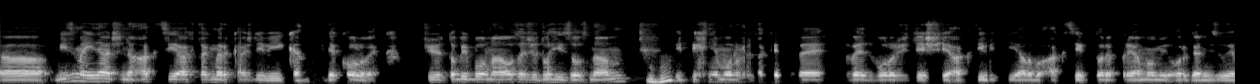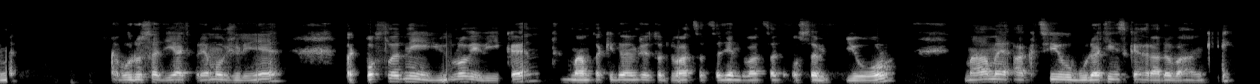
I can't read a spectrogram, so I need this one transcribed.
Uh, my sme ináč na akciách takmer každý víkend, kdekoľvek. Čiže to by bol naozaj že dlhý zoznam. Uh-huh. Vypichnem možno, že také dve, dve dôležitejšie aktivity alebo akcie, ktoré priamo my organizujeme a budú sa diať priamo v Žiline. Tak posledný júlový víkend, mám taký dojem, že je to 27-28 júl, máme akciu Budatinské hradovánky,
